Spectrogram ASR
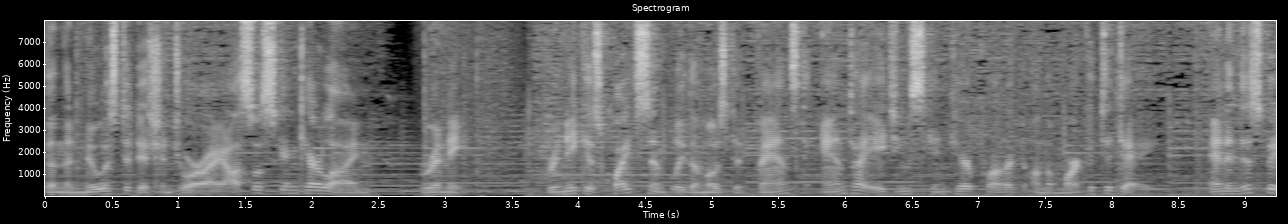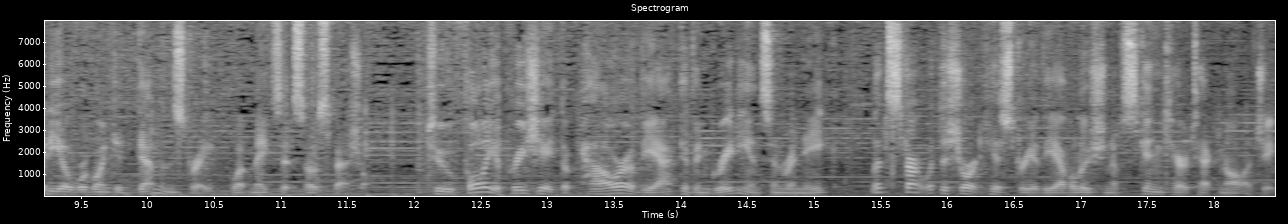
than the newest addition to our IASO skincare line, Renique. Renique is quite simply the most advanced anti-aging skincare product on the market today, and in this video we're going to demonstrate what makes it so special. To fully appreciate the power of the active ingredients in Renique, let's start with the short history of the evolution of skincare technology.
